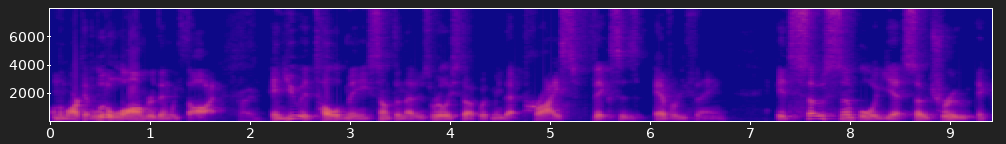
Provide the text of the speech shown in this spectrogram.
on the market a little longer than we thought. Right. And you had told me something that has really stuck with me that price fixes everything. It's so simple yet so true. E-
